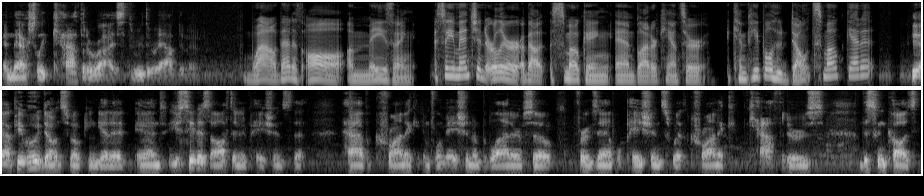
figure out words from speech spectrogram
and they actually catheterize through their abdomen. Wow, that is all amazing. So you mentioned earlier about smoking and bladder cancer. Can people who don't smoke get it? Yeah, people who don't smoke can get it. And you see this often in patients that have chronic inflammation of the bladder. So, for example, patients with chronic catheters, this can cause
